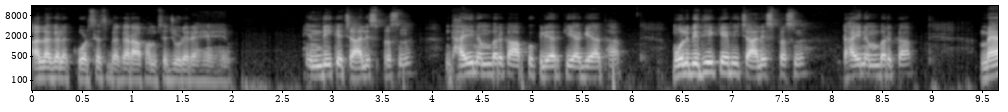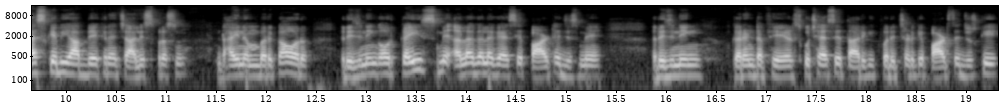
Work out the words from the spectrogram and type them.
अलग अलग कोर्सेज में अगर आप हमसे जुड़े रहे हैं। हिंदी के 40 प्रश्न, ढाई नंबर का आपको क्लियर किया गया था। मूल विधि के भी 40 प्रश्न, ढाई नंबर का। मैथ्स के भी आप देख रहे हैं 40 प्रश्न, ढाई नंबर का और रीजनिंग और कई इसमें अलग अलग ऐसे पार्ट है जिसमें रीजनिंग करंट अफेयर्स कुछ ऐसे तार्किक परीक्षण के पार्ट्स है जिसकी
